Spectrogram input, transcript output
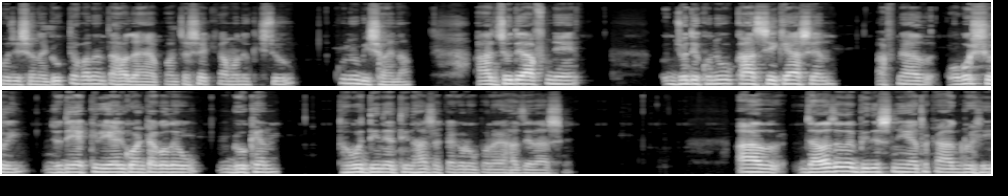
পজিশনে ঢুকতে পারেন, তাহলে হ্যাঁ পঞ্চাশে কামানো কিছু কোনো বিষয় না। আর যদি আপনি, যদি কোনো কাজ শিখে আসেন, আপনার অবশ্যই যদি এক রিয়েল ঘণ্টা করেও ঢুকেন তবু দিনে তিন হাজার টাকার উপরে হাজিরা আসে। আর যারা যারা বিদেশ নিয়ে এতটা আগ্রহী,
